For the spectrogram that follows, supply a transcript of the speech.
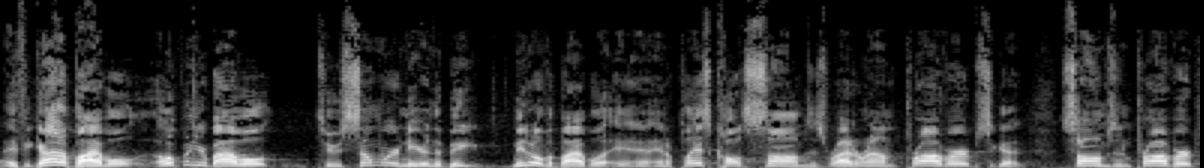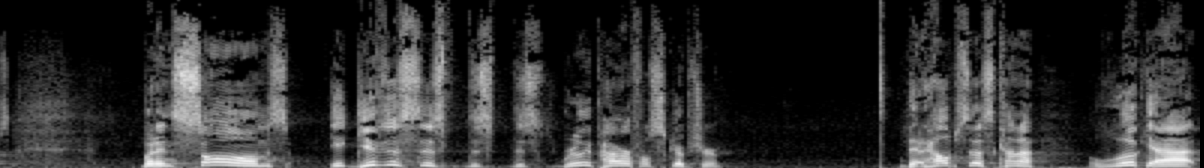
If you got a Bible, open your Bible to somewhere near in the middle of the Bible in, in a place called Psalms. It's right around Proverbs. You got Psalms and Proverbs. But in Psalms, it gives us this, this, this really powerful scripture that helps us kind of look at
